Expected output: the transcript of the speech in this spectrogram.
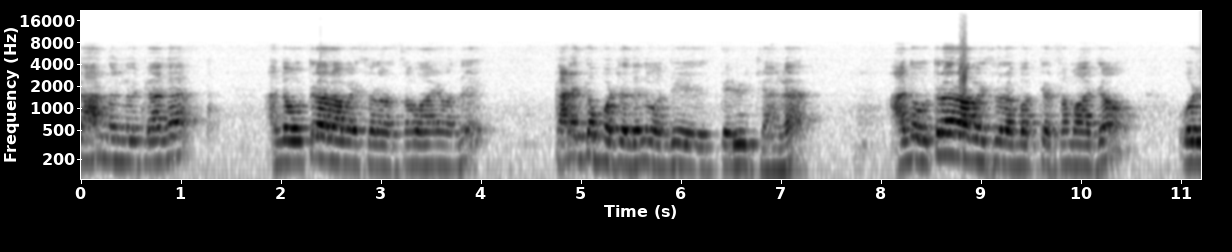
காரணங்களுக்காக அந்த உத்தராராமேஸ்வரர் சமுதாயம் வந்து கலைக்கப்பட்டதுன்னு வந்து தெரிவித்தாங்க அந்த உத்தராராமேஸ்வர பக்த சமாஜம் ஒரு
